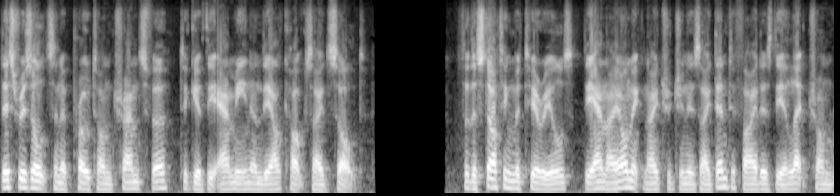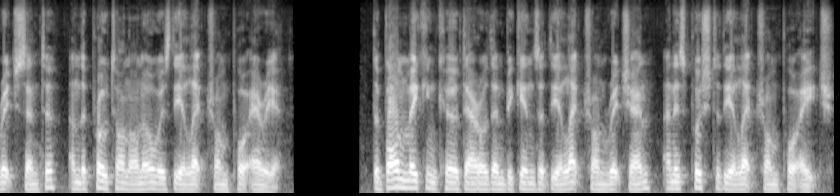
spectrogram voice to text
This results in a proton transfer to give the amine and the alkoxide salt. For the starting materials, the anionic nitrogen is identified as the electron-rich center and the proton on O as the electron-poor area. The bond-making curved arrow then begins at the electron-rich N and is pushed to the electron-poor H.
